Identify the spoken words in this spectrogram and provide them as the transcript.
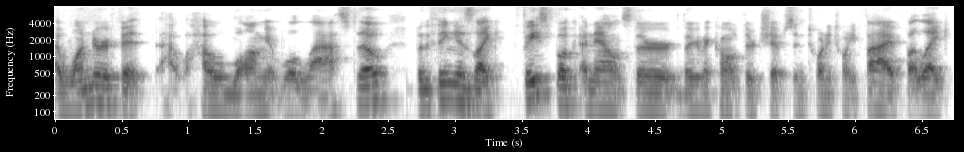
I wonder if it how, how long it will last though. But the thing is, like Facebook announced they're they're going to come up with their chips in 2025, but like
